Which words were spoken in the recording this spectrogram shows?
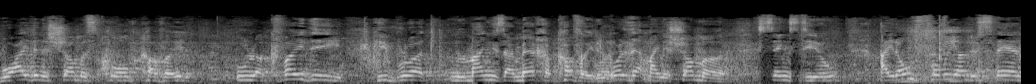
why the neshama is called kavod Ura Kvaidi, he brought Milmani Zarmecha Kavod, in order that my neshama sings to you. I don't fully understand,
